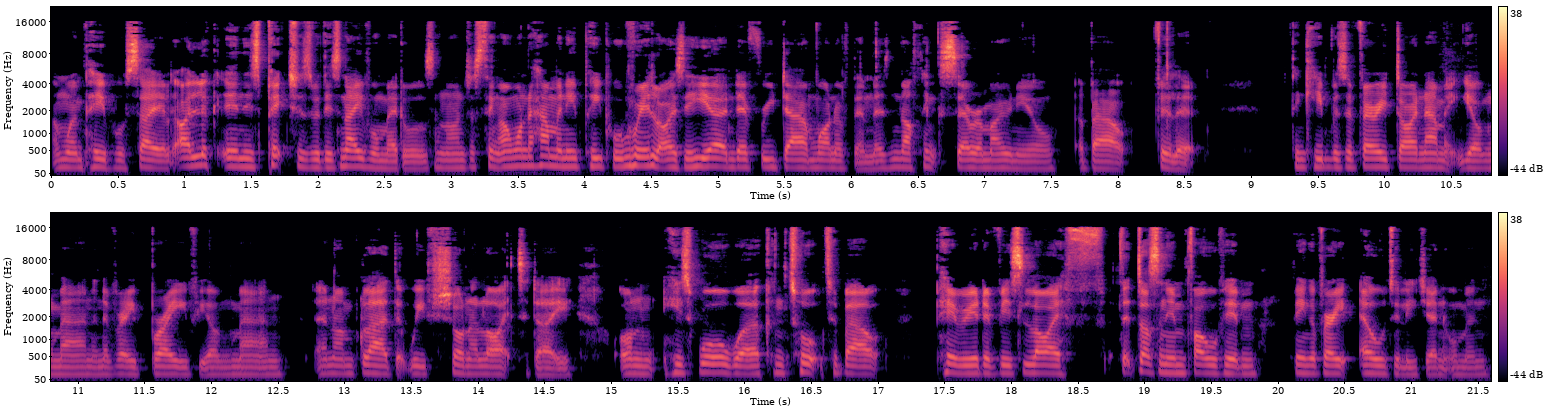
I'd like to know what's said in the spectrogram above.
And when people say, I look in his pictures with his naval medals and I just think, I wonder how many people realise he earned every damn one of them. There's nothing ceremonial about Philip. I think he was a very dynamic young man and a very brave young man. And I'm glad that we've shone a light today on his war work and talked about period of his life that doesn't involve him being a very elderly gentleman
